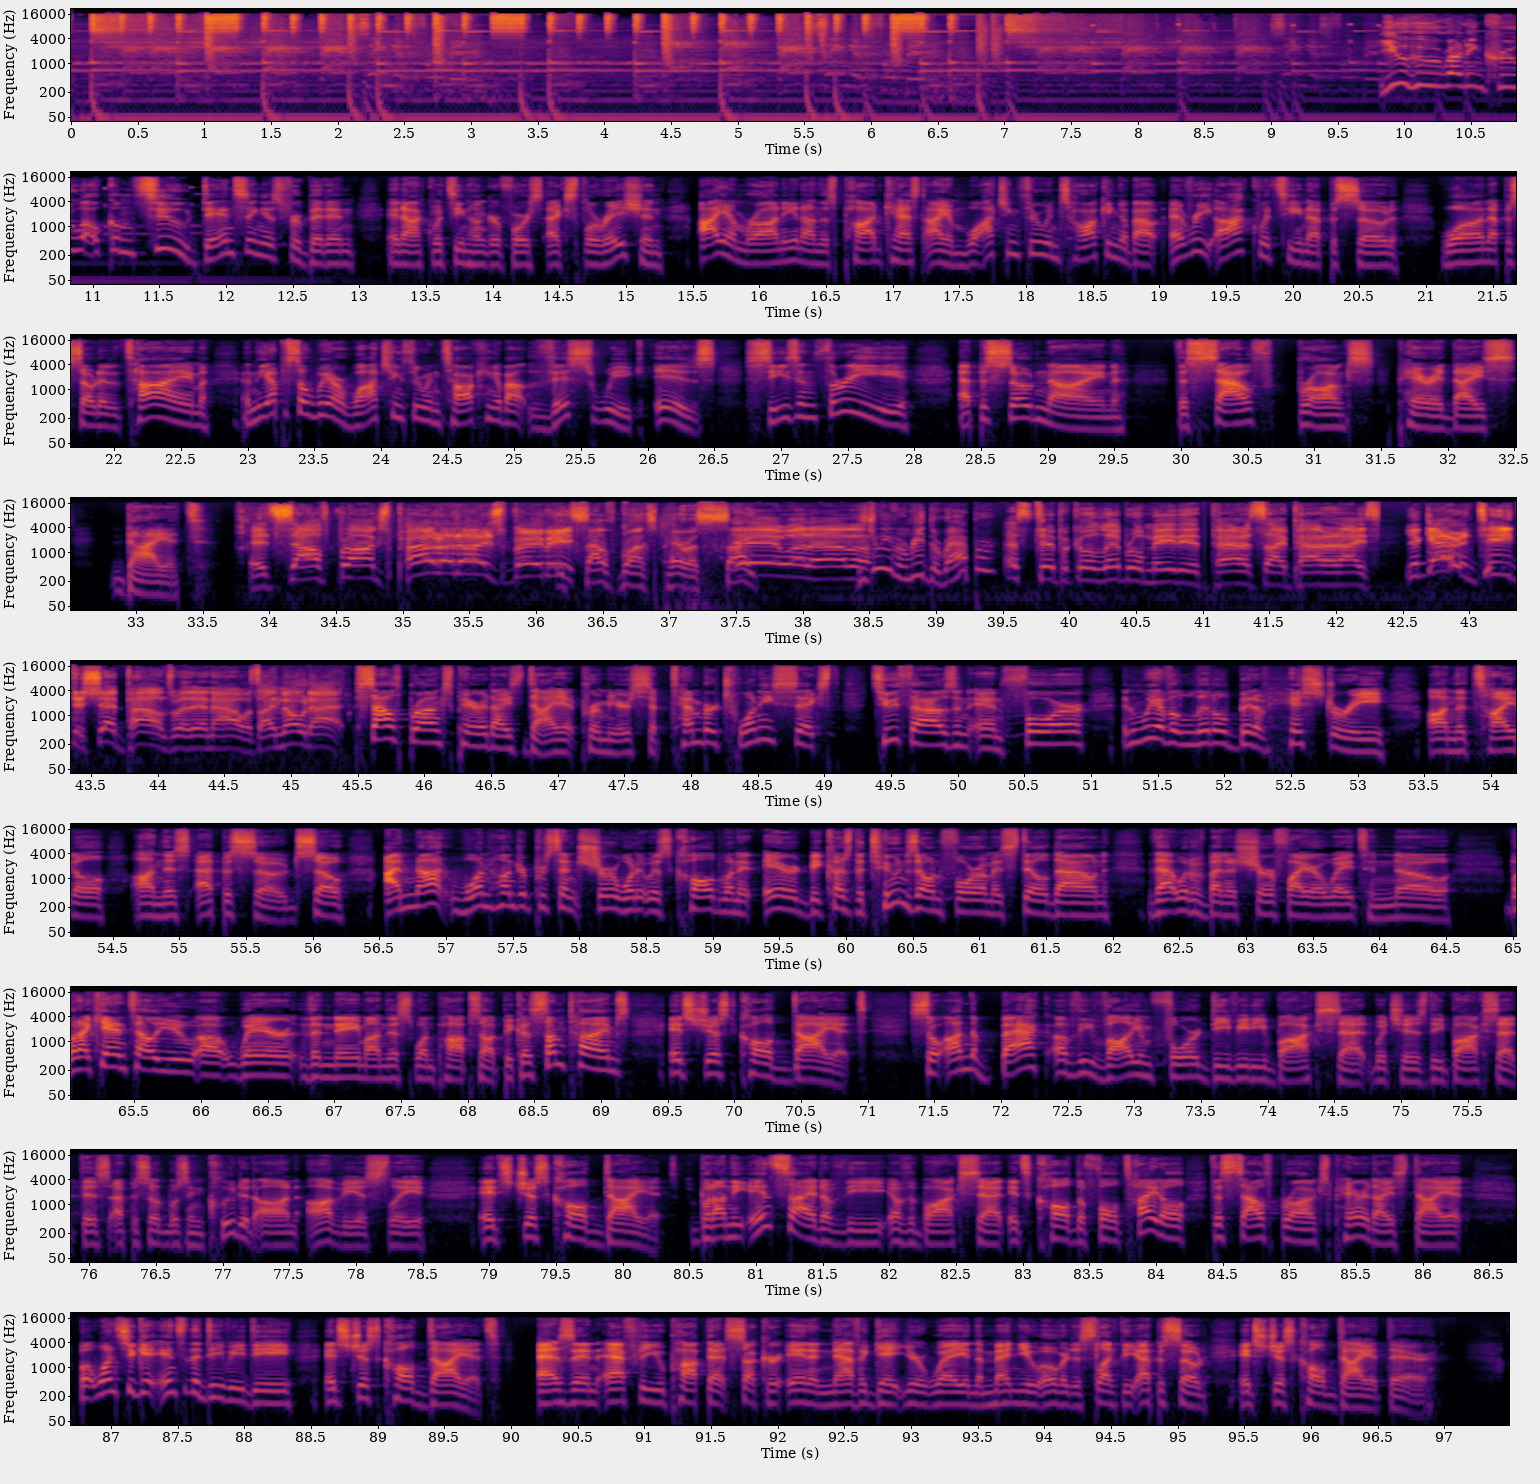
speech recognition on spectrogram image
Yoo-hoo, running crew, welcome to Dancing is Forbidden, an Aqua Teen Hunger Force exploration. I am Ronnie, and on this podcast, I am watching through and talking about every Aqua Teen episode, one episode at a time. And the episode we are watching through and talking about this week is Season 3, Episode 9, The South Bronx Paradise Diet. It's South Bronx Paradise, baby! It's South Bronx Parasite. Hey, whatever. Did you even read the rapper? That's typical liberal media, Parasite Paradise. You're guaranteed to shed pounds within hours. I know that. South Bronx Paradise Diet premieres September 26th, 2004, and we have a little bit of history on the title on this episode. So I'm not 100% sure what it was called when it aired because the Toon Zone forum is still down. That would have been a surefire way to know. But I can tell you uh, where the name on this one pops up because sometimes it's just called Diet. So on the back of the Volume 4 DVD box set, which is the box set this episode was included on, obviously, it's just called Diet. But on the inside of the of the box set, it's called the full title, The South Bronx Paradise Diet. But once you get into the DVD, it's just called Diet. As in, after you pop that sucker in and navigate your way in the menu over to select the episode, it's just called Diet there.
